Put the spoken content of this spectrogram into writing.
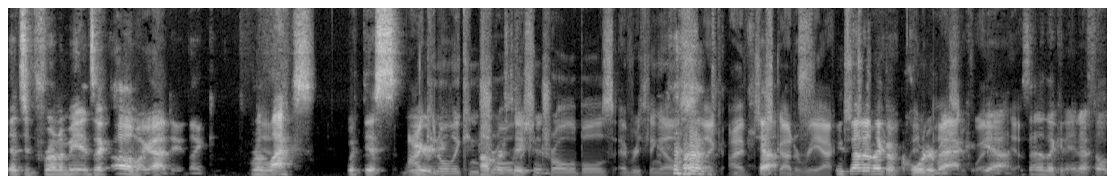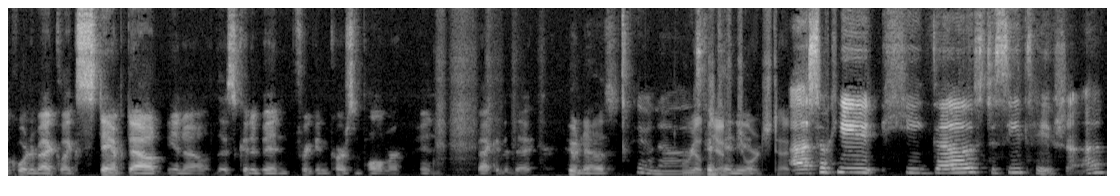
that's in front of me. It's like, oh my god, dude, like relax with this I can only control the controllables. Everything else, like I've just Yeah. got to react. He sounded like a quarterback. way. Yeah, it sounded like an NFL quarterback, like stamped out. You know, this could have been freaking Carson Palmer in back in the day. Who knows? Who knows? real Jeff George type. Uh, so he he goes to see Tayshia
